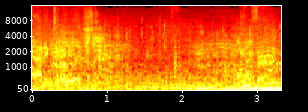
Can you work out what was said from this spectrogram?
Adding to the list. Confirmed.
